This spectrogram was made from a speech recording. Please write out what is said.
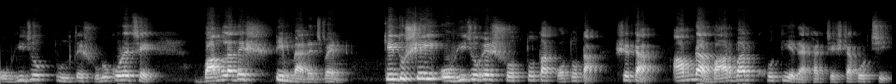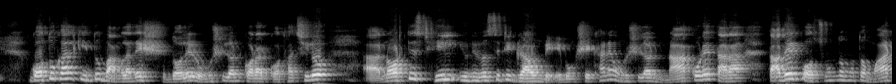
অভিযোগ তুলতে শুরু করেছে বাংলাদেশ টিম ম্যানেজমেন্ট কিন্তু সেই অভিযোগের সত্যতা কতটা? সেটা আমরা বারবার খতিয়ে দেখার চেষ্টা করছি। গতকাল কিন্তু বাংলাদেশ দলের অনুশীলন করার কথা ছিল নর্থ ইস্ট হিল ইউনিভার্সিটি গ্রাউন্ডে এবং সেখানে অনুশীলন না করে তারা তাদের পছন্দ মতো মাঠ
